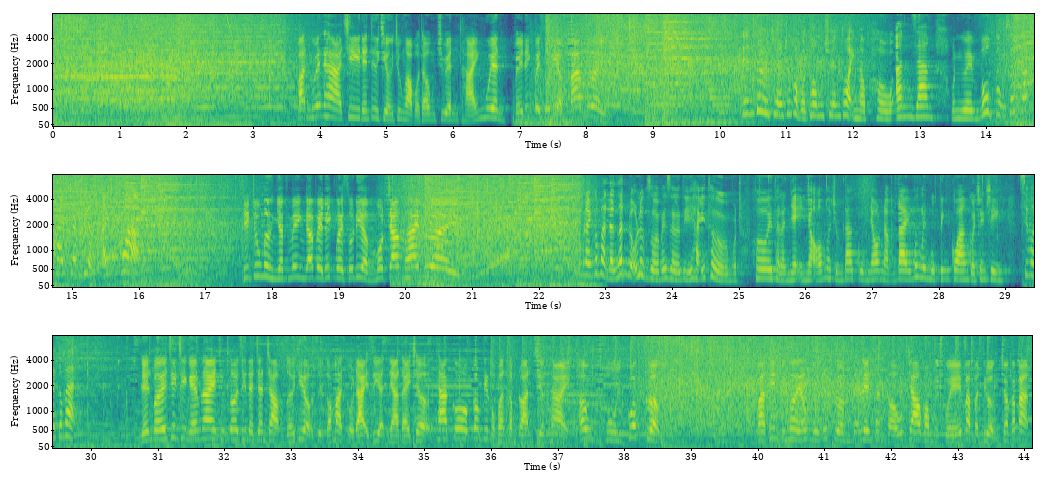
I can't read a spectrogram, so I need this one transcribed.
Bạn Nguyễn Hà Chi đến từ trường Trung học phổ thông chuyên Thái Nguyên về đích với số điểm 30. Đến từ trường Trung học phổ thông chuyên Thoại Ngọc Hầu An Giang, một người vô cùng xuất sắc 200 điểm anh Khoa. Xin chúc mừng Nhật Minh đã về đích với số điểm 120. Hôm nay các bạn đã rất nỗ lực rồi, bây giờ thì hãy thở một hơi thật là nhẹ nhõm và chúng ta cùng nhau nắm tay bước lên mục vinh quang của chương trình. Xin mời các bạn. Đến với chương trình ngày hôm nay, chúng tôi xin được trân trọng giới thiệu sự có mặt của đại diện nhà tài trợ Thaco, công ty cổ phần tập đoàn Trường Hải, ông Bùi Quốc Cường. Và xin kính mời ông Bùi Quốc Cường sẽ lên sân khấu trao vòng nguyệt quế và phần thưởng cho các bạn.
